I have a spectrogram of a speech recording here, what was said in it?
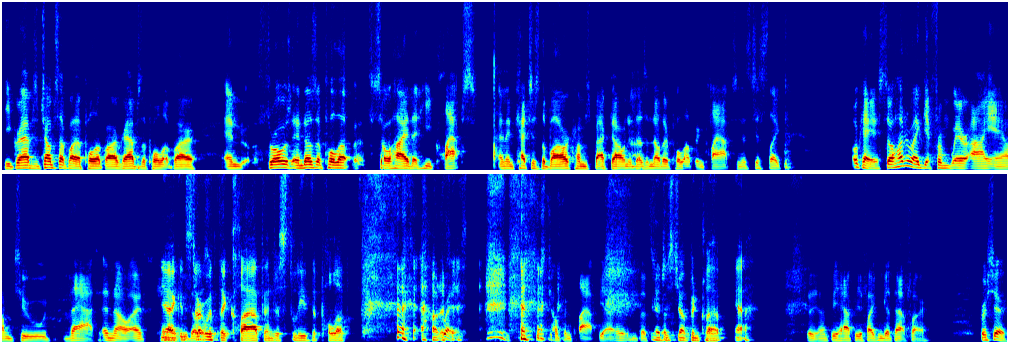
he grabs, jumps up on a pull up bar, grabs the pull up bar, and throws and does a pull up so high that he claps and then catches the bar, comes back down and does another pull up and claps, and it's just like okay, so how do I get from where I am to that? And now I yeah, I can start with the clap and just leave the pull up out of it. just, just jump and clap. Yeah, eh, that's, yeah, that's, just jump and clap. Yeah, yeah, I'd be happy if I can get that far, for sure.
